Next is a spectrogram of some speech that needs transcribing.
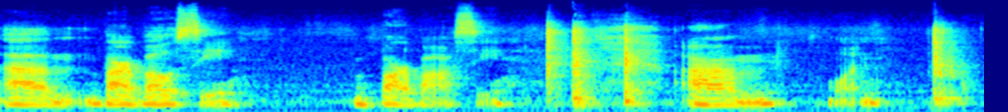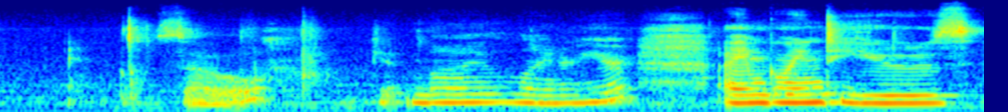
um, Barbosi, Barbossi um, one. So get my liner here. I am going to use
